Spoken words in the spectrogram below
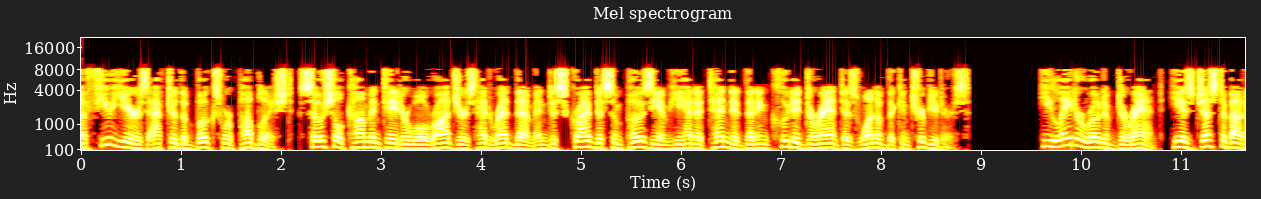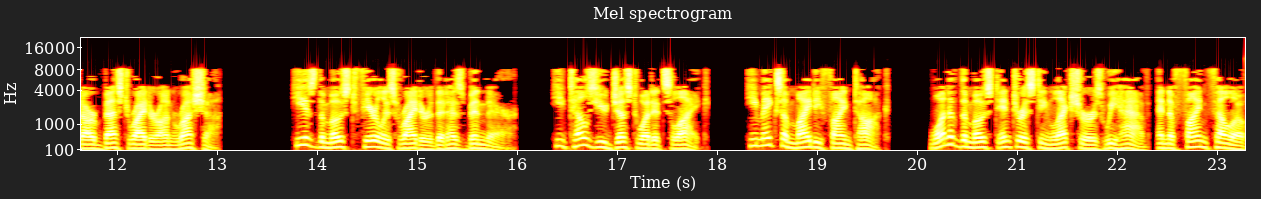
A few years after the books were published, social commentator Will Rogers had read them and described a symposium he had attended that included Durant as one of the contributors. He later wrote of Durant, he is just about our best writer on Russia. He is the most fearless writer that has been there. He tells you just what it's like. He makes a mighty fine talk. One of the most interesting lecturers we have, and a fine fellow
